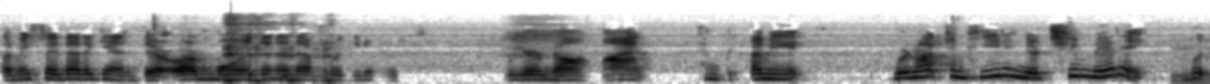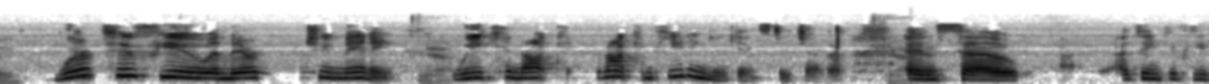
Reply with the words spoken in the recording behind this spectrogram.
Let me say that again. There are more than enough readers. We are not. I mean, we're not competing. There are too many. We're, Mhm. we're too few, and there are too many. Yeah. We cannot. We're not competing against each other. Yeah. And so, I think if you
